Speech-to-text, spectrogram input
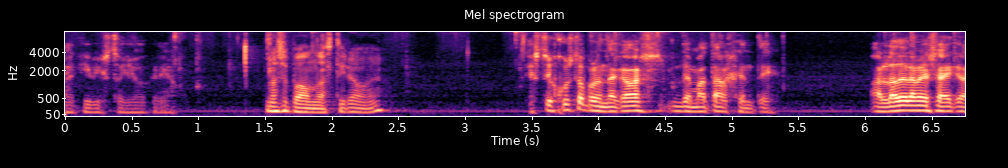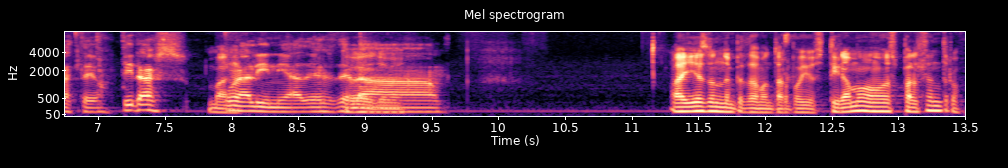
Por aquí he visto yo, creo. No sé para dónde has tirado, ¿eh? Estoy justo por donde acabas de matar gente. Al lado de la mesa de crafteo. Tiras Vale. una línea desde veo, la. Ahí es donde empezó a matar pollos. ¿Tiramos para el centro?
